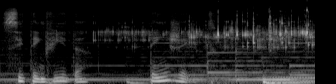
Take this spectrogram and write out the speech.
Se tem vida, tem jeito.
